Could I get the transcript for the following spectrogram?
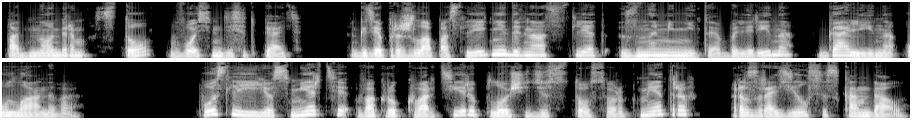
под номером 185, где прожила последние 12 лет знаменитая балерина Галина Уланова. После ее смерти вокруг квартиры площадью 140 метров разразился скандал.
